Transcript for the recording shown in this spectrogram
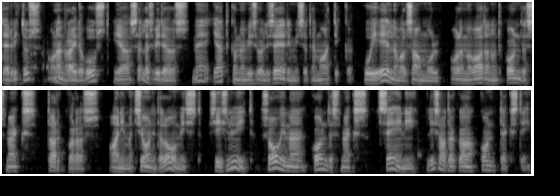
tervitus, olen Raido Puust ja selles videos me jätkame visualiseerimise temaatikat. kui eelneval sammul oleme vaadanud 3ds Max tarkvaras animatsioonide loomist, siis nüüd soovime 3ds Max stseeni lisada ka konteksti.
